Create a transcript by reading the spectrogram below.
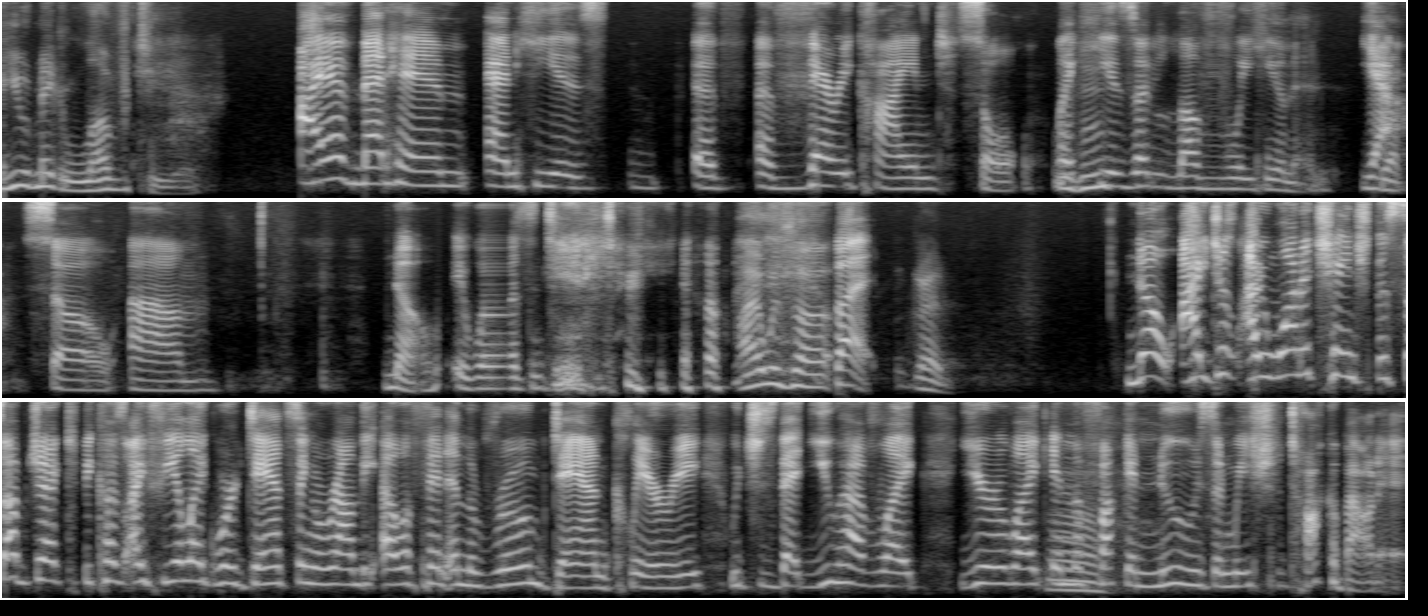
he would make love to you. I have met him and he is a, a very kind soul. Like Mhm. he is a lovely human. Yeah. Yep. So, um, no, it wasn't Danny DeVito. I was uh But go ahead. No, I just I want to change the subject because I feel like we're dancing around the elephant in the room, Dan Cleary, which is that you have like you're like in the fucking news and we should talk about it.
